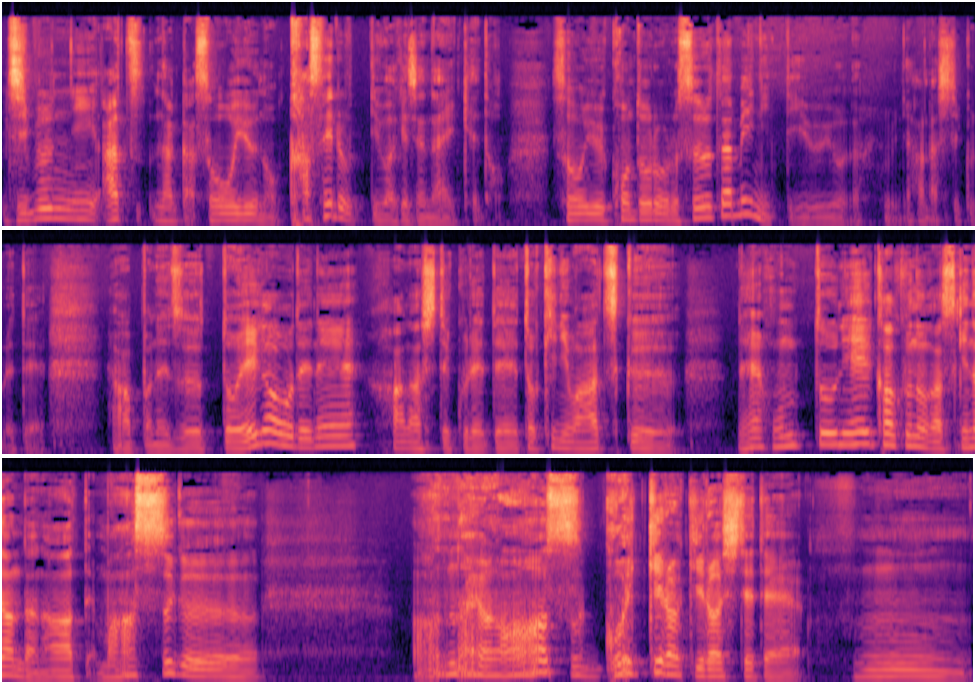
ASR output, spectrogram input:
自分に圧、なんかそういうのを課せるっていうわけじゃないけど、そういうコントロールするためにっていうような風に話してくれて、やっぱね、ずっと笑顔でね、話してくれて、時には熱く、ね、本当に絵描くのが好きなんだなって、まっすぐ、なんだよなすっごいキラキラしてて。うん。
